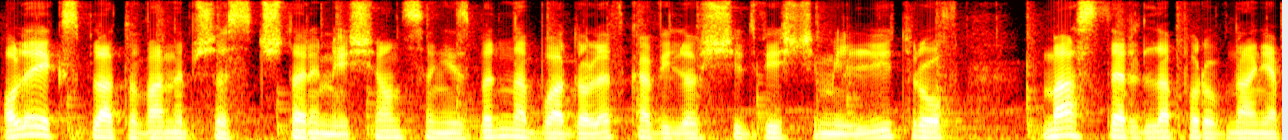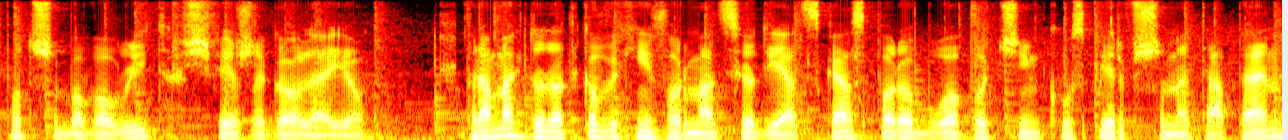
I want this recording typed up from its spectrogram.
olej eksploatowany przez 4 miesiące, niezbędna była dolewka w ilości 200 ml, master dla porównania potrzebował litr świeżego oleju. W ramach dodatkowych informacji od Jacka sporo było w odcinku z pierwszym etapem.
